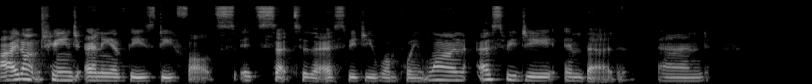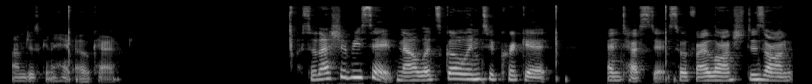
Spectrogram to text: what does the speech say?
I don't change any of these defaults. It's set to the SVG 1.1, SVG embed, and I'm just going to hit OK. So that should be saved. Now let's go into Cricut and test it. So if I launch Design,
